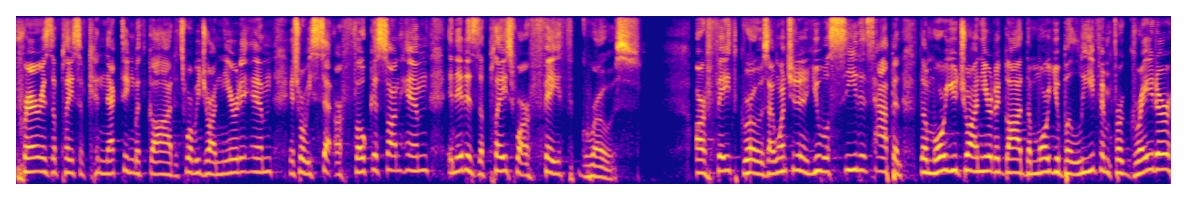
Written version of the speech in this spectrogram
Prayer is a place of connecting with God. It's where we draw near to Him, it's where we set our focus on Him, and it is the place where our faith grows. Our faith grows. I want you to know you will see this happen. The more you draw near to God, the more you believe Him for greater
